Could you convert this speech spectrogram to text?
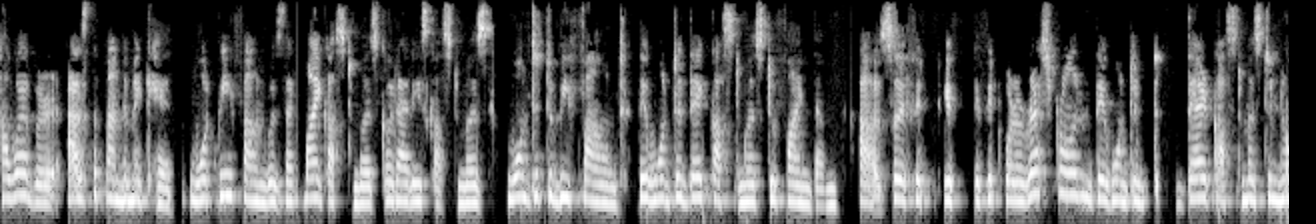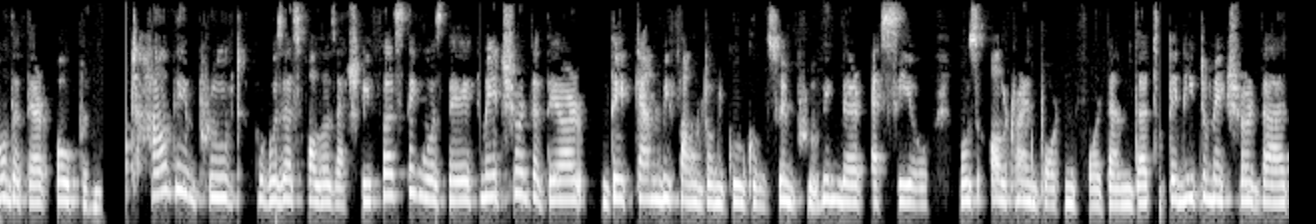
However, as the pandemic hit, what we found was that my customers, GoDaddy's customers, wanted to be found. They wanted their customers to find them. Uh, so if it if, if it were a restaurant, they wanted their customers to know that they're open how they improved was as follows actually. First thing was they made sure that they are they can be found on google. So improving their seo was ultra important for them that they need to make sure that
